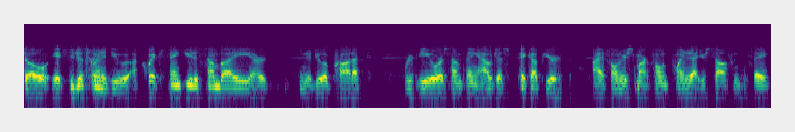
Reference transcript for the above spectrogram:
So if you're just going to do a quick thank you to somebody or you know do a product review or something, I would just pick up your iPhone or smartphone, point it at yourself, and say,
